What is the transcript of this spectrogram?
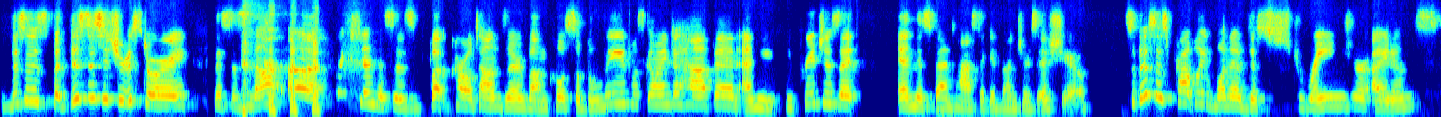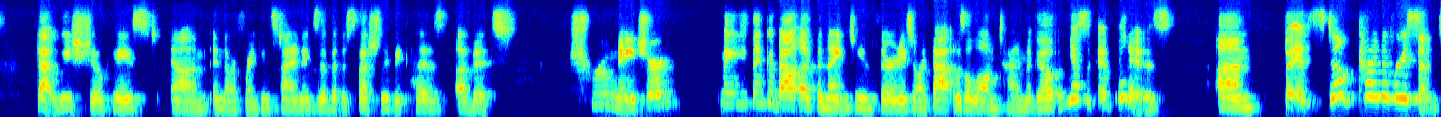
This is, but this is a true story. This is not uh, fiction. This is what Carl Tanzler von Cosel believed was going to happen, and he, he preaches it in this Fantastic Adventures issue. So this is probably one of the stranger items that we showcased um, in our Frankenstein exhibit, especially because of its true nature. I mean, you think about like the 1930s, and like that was a long time ago. And yes, it, it is, um, but it's still kind of recent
